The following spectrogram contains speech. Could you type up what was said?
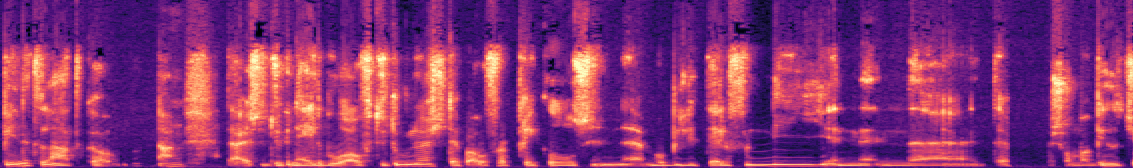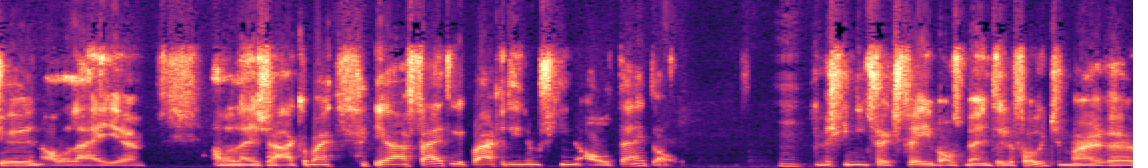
binnen te laten komen. Nou, daar is natuurlijk een heleboel over te doen als je het hebt over prikkels en uh, mobiele telefonie. En, en zo'n mobieltje en allerlei, allerlei zaken. Maar ja, feitelijk waren die er misschien altijd al. Hm. Misschien niet zo extreem als bij een telefoontje, maar, uh,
